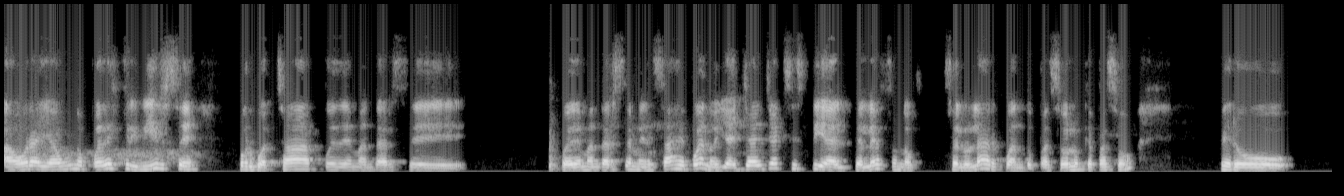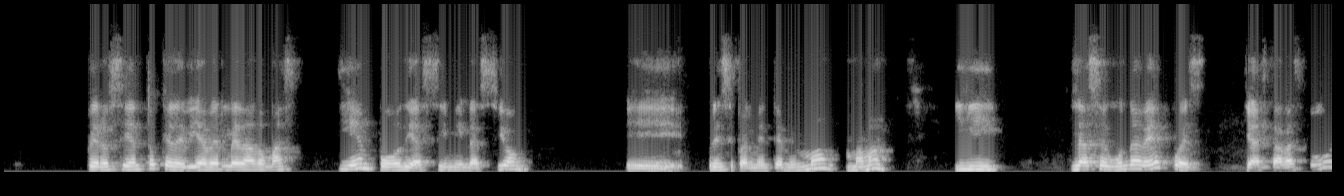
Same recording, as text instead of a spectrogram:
ahora ya uno puede escribirse por WhatsApp, puede mandarse puede mandarse mensaje. Bueno, ya, ya, ya existía el teléfono celular cuando pasó lo que pasó, pero, pero siento que debía haberle dado más tiempo de asimilación, eh, principalmente a mi mamá. Y la segunda vez, pues ya estabas tú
